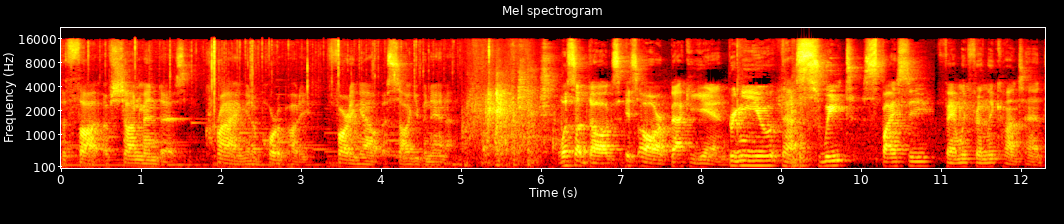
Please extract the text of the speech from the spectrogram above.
The thought of Shawn Mendes crying in a porta potty, farting out a soggy banana. What's up dogs? It's R back again, bringing you that sweet, spicy, family-friendly content.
